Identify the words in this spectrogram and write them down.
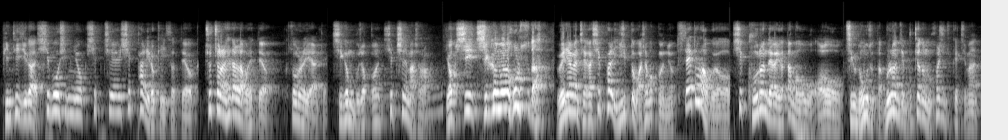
빈티지가 15, 16, 17, 18 이렇게 있었대요. 추천을 해달라고 했대요. 소믈리에한테 지금 무조건 17 마셔라. 역시 지금은 홀수다. 왜냐면 제가 18, 20도 마셔봤거든요. 세더라고요. 19는 내가 이거 딱 먹어보고 어 지금 너무 좋다. 물론 이제 묵혀두면 훨씬 좋겠지만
